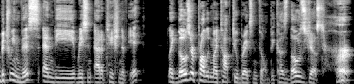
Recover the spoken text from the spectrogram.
between this and the recent adaptation of It, like those are probably my top two breaks in film because those just hurt.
